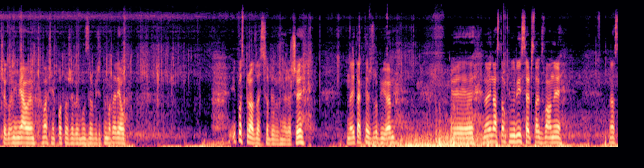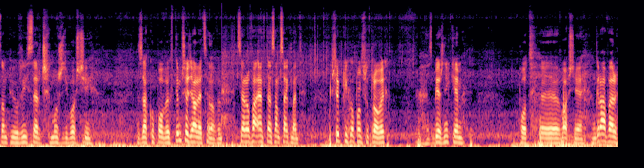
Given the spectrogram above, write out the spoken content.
czego nie miałem, właśnie po to, żeby móc zrobić ten materiał i posprawdzać sobie różne rzeczy. No i tak też zrobiłem. E, No i nastąpił research tak zwany, nastąpił research możliwości zakupowych w tym przedziale cenowym. Celowałem w ten sam segment szybkich opon szutrowych z bieżnikiem pod e, właśnie gravel,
